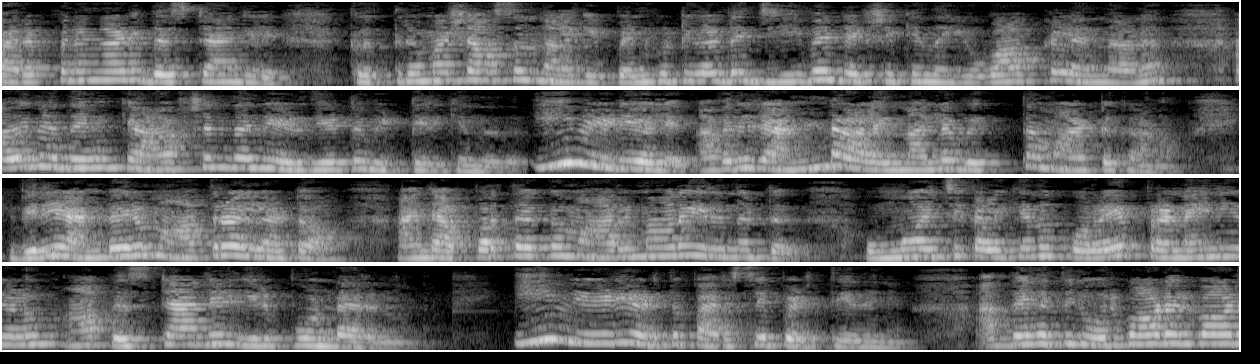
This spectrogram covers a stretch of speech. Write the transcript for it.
പരപ്പനങ്ങാടി ബസ് സ്റ്റാൻഡിൽ കൃത്രിമ ശ്വാസം നൽകി പെൺകുട്ടികളുടെ ജീവൻ രക്ഷിക്കുന്ന യുവാക്കൾ എന്നാണ് അതിന് അദ്ദേഹം ക്യാപ്ഷൻ തന്നെ എഴുതിയിട്ട് വിട്ടിരിക്കുന്നത്. ഈ വീഡിയോയിൽ അവർ രണ്ടാളെ നല്ല വ്യക്തമായിട്ട് കാണാം. ഇവർ രണ്ടുപേരും മാത്രമല്ല കേട്ടോ. അതിന്റെ അപ്പുറത്തൊക്കെ മാറി മാറി ഇരുന്നിട്ട് ഉമ്മ വെച്ച് കളിക്കുന്ന കുറെ പ്രണയിനികളും ആ ബസ് സ്റ്റാൻഡിൽ ഇരിപ്പുണ്ടായിരുന്നു. ഈ വീഡിയോ എടുത്ത് പരസ്യപ്പെടുത്തിയതിന് അദ്ദേഹത്തിന് ഒരുപാട് ഒരുപാട്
